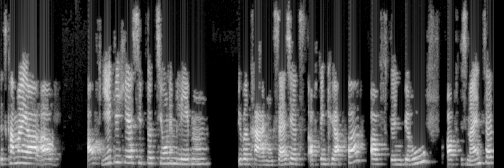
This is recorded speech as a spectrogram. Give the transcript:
Das kann man ja auf, auf jegliche Situation im Leben übertragen, sei es jetzt auf den Körper, auf den Beruf, auf das Mindset.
